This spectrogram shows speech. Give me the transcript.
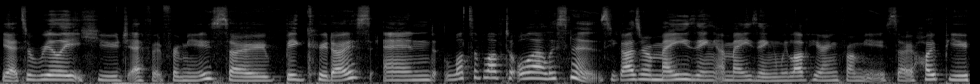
yeah, it's a really huge effort from you. So big kudos and lots of love to all our listeners. You guys are amazing, amazing. We love hearing from you. So hope you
